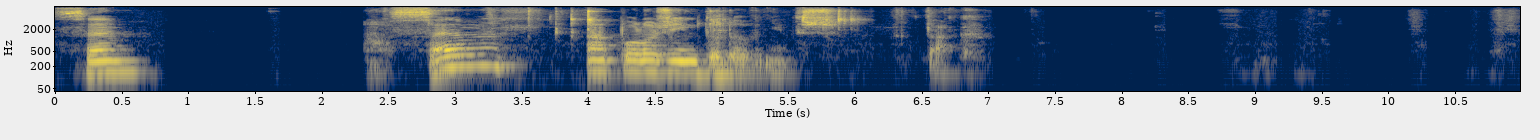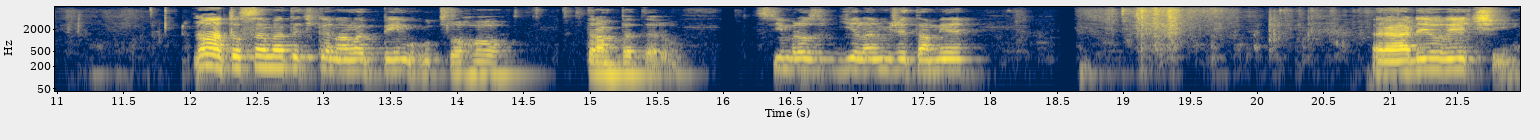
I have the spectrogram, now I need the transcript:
sem a sem a položím to dovnitř. Tak. No a to se teďka nalepím u toho trumpeteru. S tím rozdílem, že tam je rádio větší.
